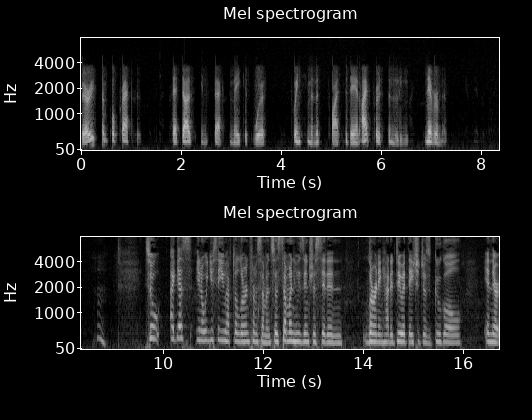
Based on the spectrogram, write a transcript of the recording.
very simple practice that does, in fact, make it worth 20 minutes twice a day. And I personally never miss. Hmm. So I guess you know when you say you have to learn from someone. So someone who's interested in learning how to do it, they should just Google in their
